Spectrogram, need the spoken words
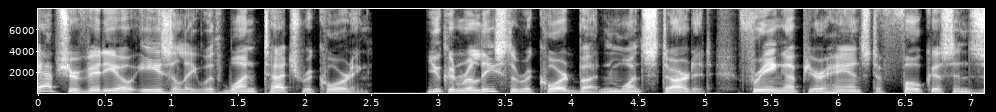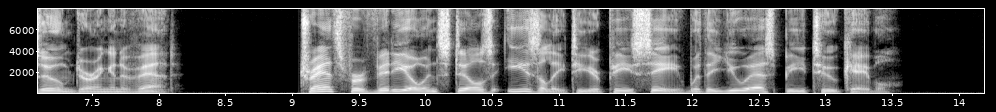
capture video easily with one-touch recording. You can release the record button once started, freeing up your hands to focus and zoom during an event. Transfer video and stills easily to your PC with a USB 2 cable.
